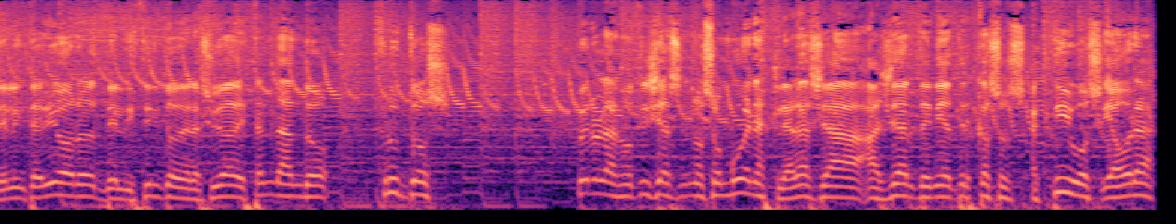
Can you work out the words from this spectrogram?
del interior del distrito de la ciudad están dando frutos pero las noticias no son buenas. Clarás ya ayer tenía tres casos activos y ahora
